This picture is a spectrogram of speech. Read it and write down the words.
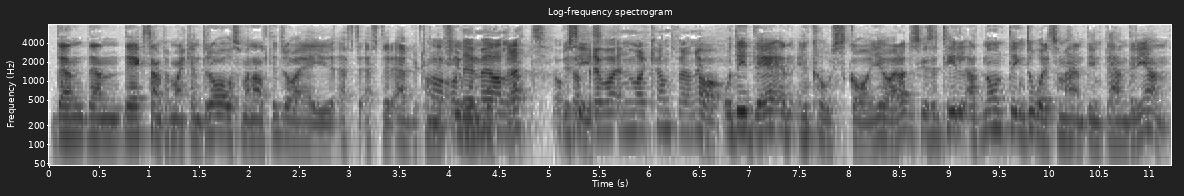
den, den, det exempel man kan dra och som man alltid drar är ju efter, efter Everton i Ja, fjol och det är med all borta. rätt också, Precis. för det var en markant förändring. Ja, och det är det en, en coach ska göra. Du ska se till att någonting dåligt som hänt inte händer igen.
